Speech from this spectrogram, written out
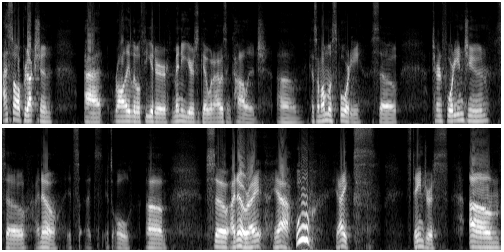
I saw a production at Raleigh Little Theater many years ago when I was in college, because um, I'm almost 40. So I turned 40 in June. So I know it's it's it's old. Um, so I know, right? Yeah. Whoo! Yikes! It's dangerous. Um,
